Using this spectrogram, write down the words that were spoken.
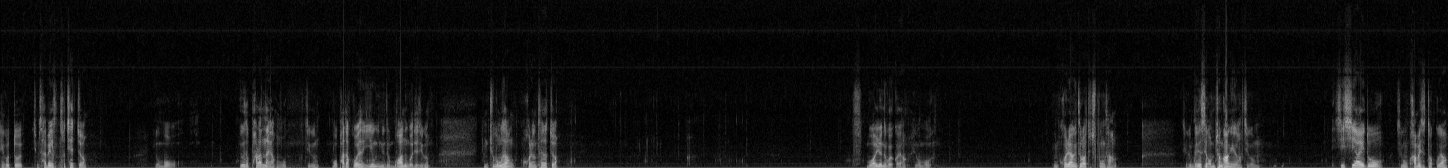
이것도 지금 400일선 터치했죠. 이거 뭐 여기서 팔았나요? 뭐 지금 뭐 바닥구에서 이용인들 뭐 하는 거죠 지금? 지금 주봉상 거래량 터졌죠. 뭐 하려는 걸까요? 이거 뭐 음, 거래량이 들어왔죠 주봉상. 지금 매수세가 엄청 강해요 지금. CCI도 지금 과매수 떴고요.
